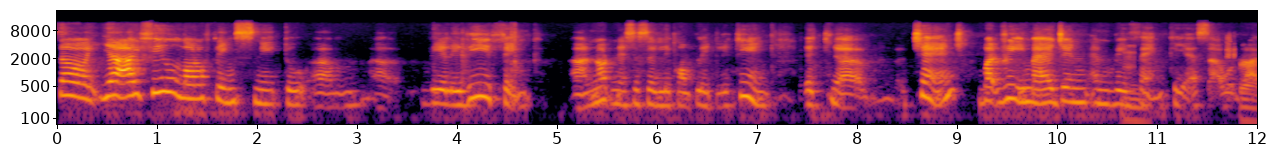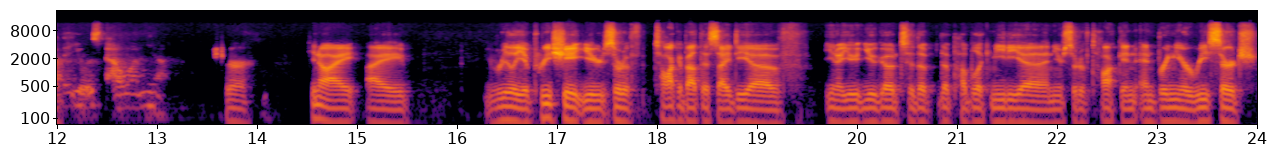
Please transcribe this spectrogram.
So, yeah, I feel a lot of things need to um, uh, really rethink, uh, not necessarily completely change, uh, change, but reimagine and hmm. rethink. Mm. Yes, I would sure. rather use that one. Yeah. Sure. You know, I I really appreciate you sort of talk about this idea of you know you you go to the the public media and you're sort of talking and bring your research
